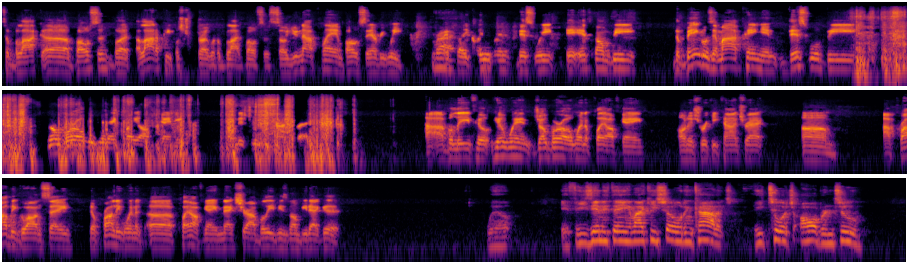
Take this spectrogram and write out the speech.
to block uh, Bosa, but a lot of people struggle to block Bosa. So you're not playing Bosa every week. They Right. play Cleveland this week. It- it's going to be the Bengals, in my opinion. This will be Joe Burrow will win a playoff game on this rookie contract. I, I believe he'll he'll win. Joe Burrow will win a playoff game on this rookie contract. Um, I probably go out and say he'll probably win a uh, playoff game next year. I believe he's going to be that good. Well, if he's anything like he showed in college, he torched Auburn too,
